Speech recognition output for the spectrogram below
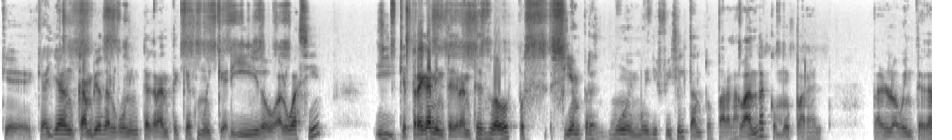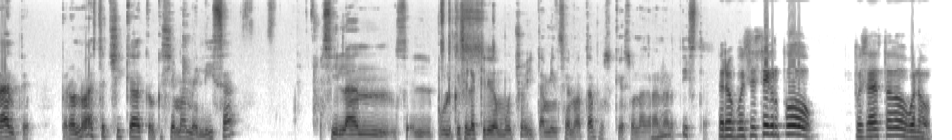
que, que haya un cambio de algún integrante que es muy querido o algo así. Y que traigan integrantes nuevos, pues siempre es muy, muy difícil, tanto para la banda como para el, para el nuevo integrante. Pero no, a esta chica creo que se llama Melissa. Si la han, el público sí la ha querido mucho y también se nota pues que es una gran artista. Pero pues este grupo pues ha estado, bueno,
